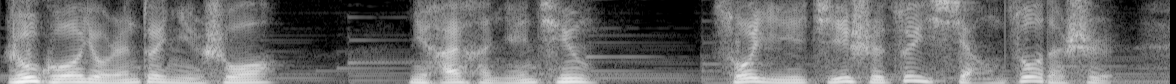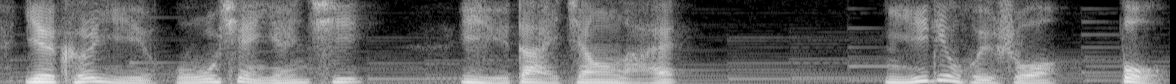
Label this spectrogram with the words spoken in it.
如果有人对你说，你还很年轻，所以即使最想做的事，也可以无限延期，以待将来。你一定会说不，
